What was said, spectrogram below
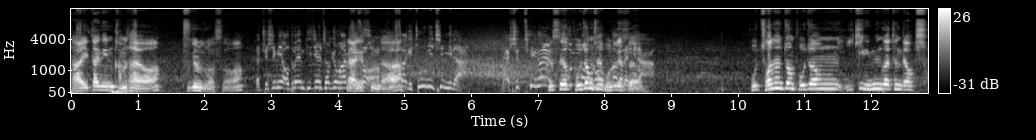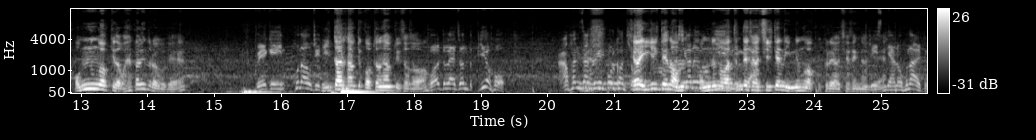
자, 이땅님 감사요. 두 개로 들어왔어. 자, 주심이 어드밴티지를 네, 적용하면서 알겠습니다. 코스하기 좋은 위치입니다. 네, 슈팅을 글쎄요, 보정 잘 모르겠어요. 보- 저는 좀 보정 있긴 있는 것 같은데 없는 것 같기도 하고 헷갈리더라고요 그게 외계인 호나우지니 있다는 사람도 있고 없다는 사람도 있어서 월드 레전드 비어호 아, 환상적인 볼 컨트롤 제가 이길 때는 없, 시간은 없는 것 같은데. 제가 질 때는 있는 것 같고 그래요 제 생각에 크리스티아노 호날두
